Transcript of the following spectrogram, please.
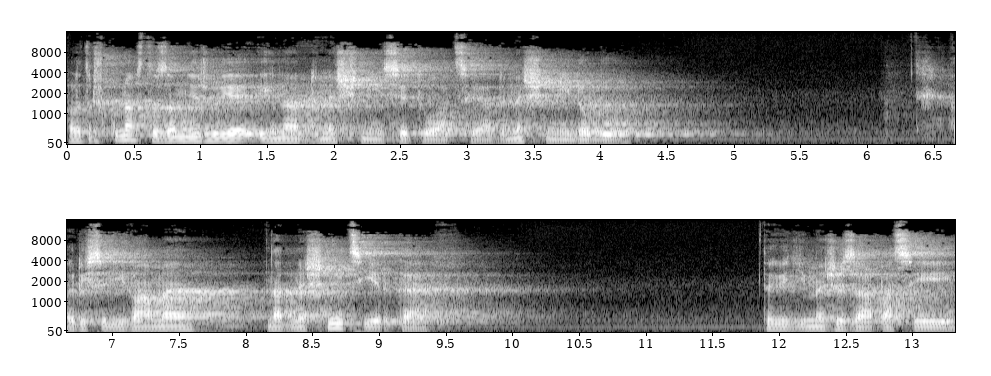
Ale trošku nás to zaměřuje i na dnešní situaci a dnešní dobu. A když se díváme na dnešní církev, tak vidíme, že zápasí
